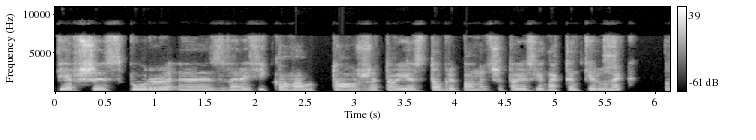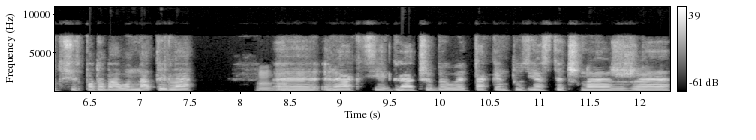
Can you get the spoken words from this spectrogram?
pierwszy spór um, zweryfikował to, że to jest dobry pomysł, że to jest jednak ten kierunek, bo to się spodobało na tyle, mhm. e, reakcje graczy były tak entuzjastyczne, że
